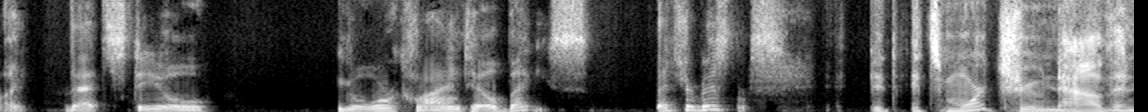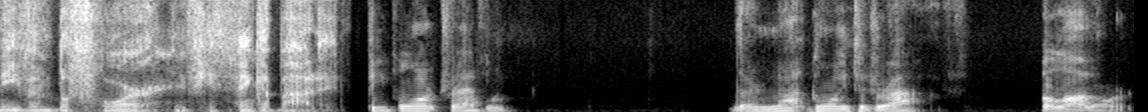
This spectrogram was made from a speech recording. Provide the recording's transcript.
like that's still your clientele base. That's your business. It, it's more true now than even before, if you think about it. people aren't traveling. They're not going to drive. A lot aren't.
